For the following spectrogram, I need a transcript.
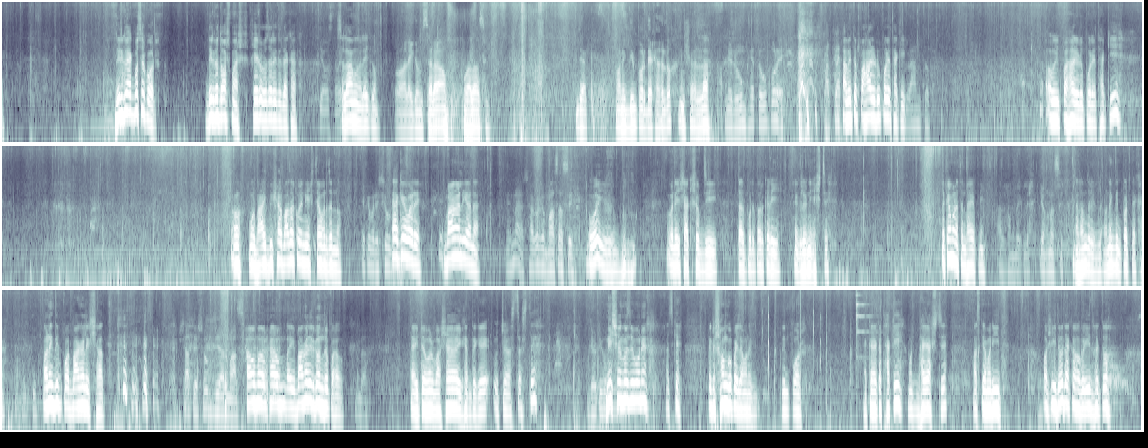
দীর্ঘ এক বছর পর দীর্ঘ দশ মাস সেই রোজারিতে দেখা। সালাম আলাইকুম। ওয়ালাইকুম সালাম। ভালো আছেন? যাক অনেকদিন পর দেখা হলো। ইনশাল্লাহ আপনি রুম এত উপরে। আমি তো পাহাড়ের উপরে থাকি। ওই পাহাড়ের উপরে থাকি। ও মোর ভাই বিশাল বাজার করে নিয়ে এসছে আমার জন্য। একেবারে একেবারে বাঙালিয়ানা না সাগরে মাছ আছে। ওই মানে শাকসবজি তারপরে তরকারি এগুলো নিয়ে এসছে। তো কেমন আছেন ভাই আপনি? আলহামদুলিল্লাহ কেমন আছেন? আলহামদুলিল্লাহ অনেকদিন পর দেখা। অনেকদিন পর বাঙালির স্বাদ। সাথে সবজি আর মাছ। খাও খাও এই বাঙালির গন্ধ পাও। এই তো আমার বাসা এখান থেকে উচ্চ আস্তে আস্তে। নিঃসঙ্গ জীবনের আজকে একটু সঙ্গ পাইলাম অনেক দিন পর। একা একা থাকি আমার ভাই আসছে। আজকে আমার ঈদ। অবশ্য ঈদেও দেখা হবে ঈদ হয়তো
